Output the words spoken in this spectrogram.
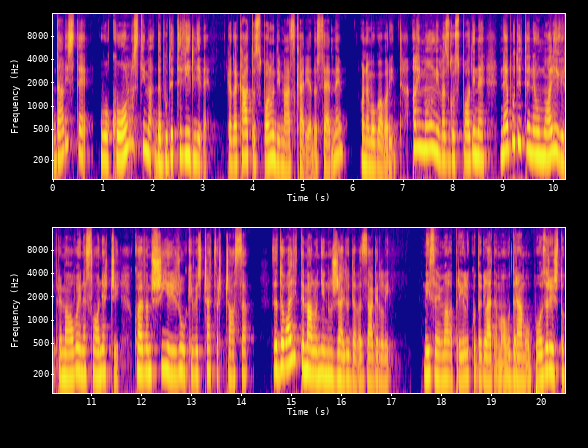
da li ste u okolnostima da budete vidljive. Kada Katos ponudi Maskarija da sedne, ona mu govori, ali molim vas, gospodine, ne budite neumoljivi prema ovoj naslonjači koja vam širi ruke već četvrt časa. Zadovoljite malo njenu želju da vas zagrli. Nisam imala priliku da gledam ovu dramu u pozorištu,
